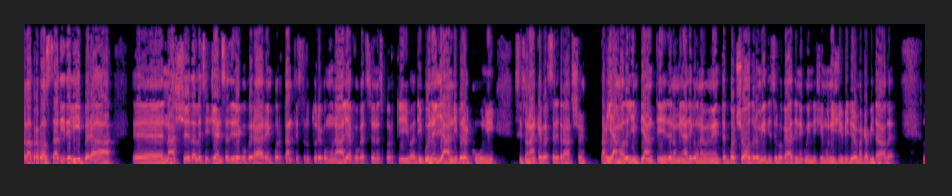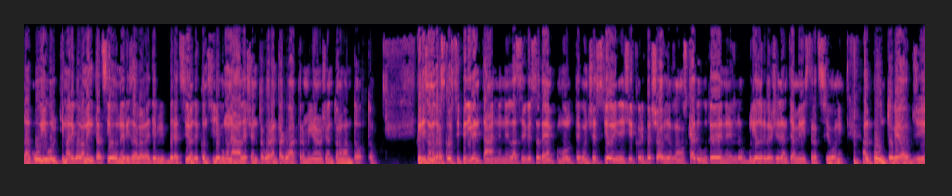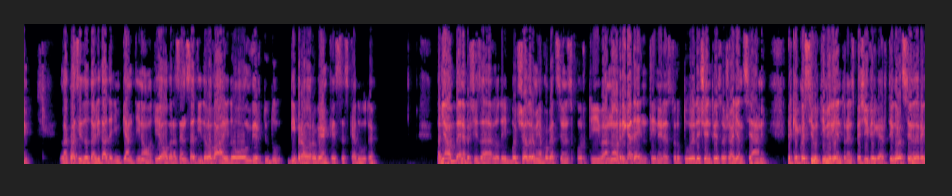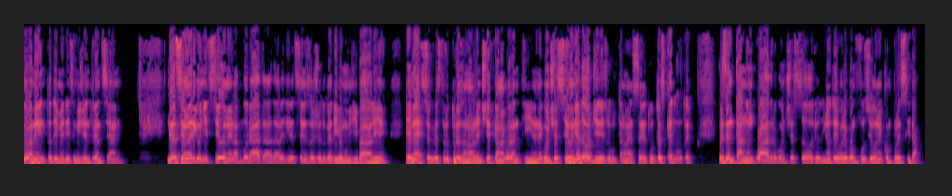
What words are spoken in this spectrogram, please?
la proposta di delibera eh, nasce dall'esigenza di recuperare importanti strutture comunali a vocazione sportiva, di cui negli anni per alcuni si sono anche perse le tracce. Parliamo degli impianti denominati comunemente bocciodromi, dislocati nei 15 municipi di Roma Capitale, la cui ultima regolamentazione risale alla deliberazione del Consiglio Comunale 144 1998. Quindi sono trascorsi più di vent'anni e nell'asse di questo tempo molte concessioni dei circoli bocciofili sono scadute nell'oblio delle precedenti amministrazioni, al punto che oggi la quasi totalità degli impianti noti opera senza titolo valido o in virtù di proroghe anch'esse scadute. Parliamo bene a precisarlo dei bocciodromi a vocazione sportiva, non ricadenti nelle strutture dei centri sociali anziani, perché questi ultimi rientrano in specifiche articolazioni del regolamento dei medesimi centri anziani. Grazie a una ricognizione elaborata dalle direzioni socioeducative municipali, è emerso che le strutture sono all'incirca una quarantina. Le concessioni ad oggi risultano essere tutte scadute, presentando un quadro concessorio di notevole confusione e complessità.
